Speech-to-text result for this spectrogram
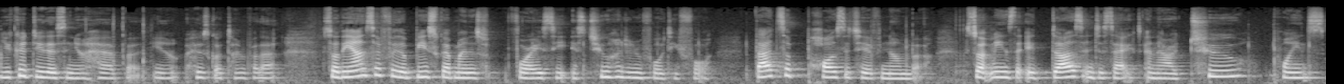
You could do this in your head, but you know, who's got time for that? So the answer for your b squared minus 4ac is 244. That's a positive number. So it means that it does intersect and there are two points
